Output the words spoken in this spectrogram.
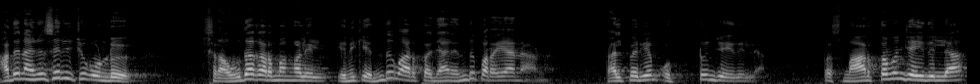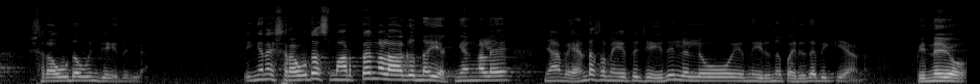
അതിനനുസരിച്ചുകൊണ്ട് ശ്രൗതകർമ്മങ്ങളിൽ എനിക്ക് എന്ത് വാർത്ത ഞാൻ എന്ത് പറയാനാണ്? താല്പര്യം ഒട്ടും ചെയ്തില്ല. ഇപ്പോൾ സ്മാർത്ഥവും ചെയ്തില്ല ശ്രൗതവും ചെയ്തില്ല. ഇങ്ങനെ ശ്രൗതസ്മാർത്ഥങ്ങളാകുന്ന യജ്ഞങ്ങളെ ഞാൻ വേണ്ട സമയത്ത് ചെയ്തില്ലല്ലോ എന്നിരുന്ന് പരിതപിക്കുകയാണ്. പിന്നെയോ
